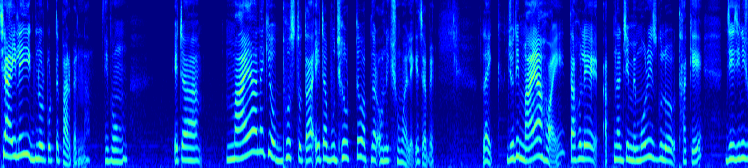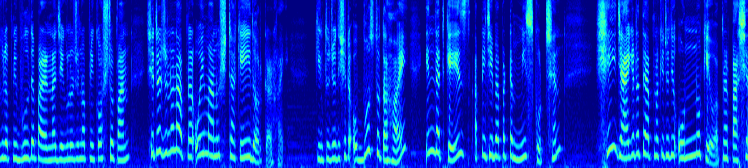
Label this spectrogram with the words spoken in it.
চাইলেই ইগনোর করতে পারবেন না। এবং এটা মায়া নাকি অভ্যস্ততা, এটা বুঝে উঠতেও আপনার অনেক সময় লেগে যাবে। লাইক যদি মায়া হয়, তাহলে আপনার যে মেমোরিজগুলো থাকে যে জিনিসগুলো আপনি ভুলতে পারেন না, যেগুলোর জন্য আপনি কষ্ট পান, সেটার জন্য না আপনার ওই মানুষটাকেই দরকার হয়। কিন্তু যদি সেটা অভ্যস্ততা হয় ইন দ্যাট কেস আপনি যে ব্যাপারটা মিস করছেন, সেই জায়গাটাতে আপনাকে যদি অন্য কেউ আপনার পাশে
